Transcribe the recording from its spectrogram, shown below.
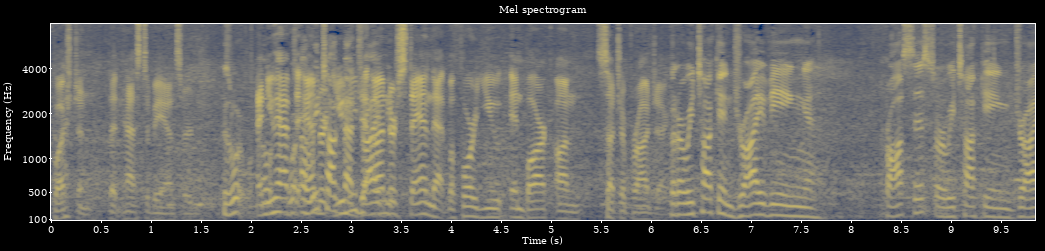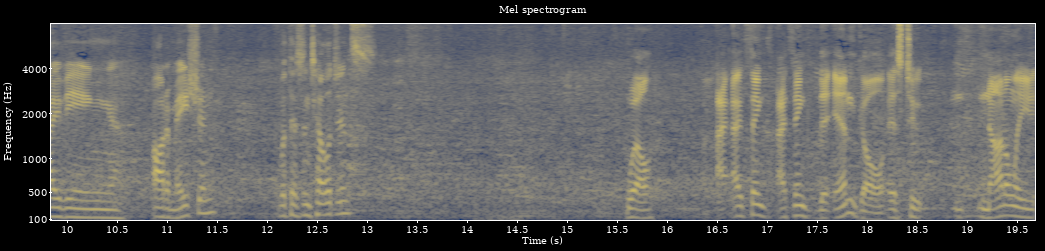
question that has to be answered. Because And you have to under, you need to driving, understand that before you embark on such a project. But are we talking driving process, or are we talking driving automation with this intelligence? Well, I, I think I think the end goal is to not only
